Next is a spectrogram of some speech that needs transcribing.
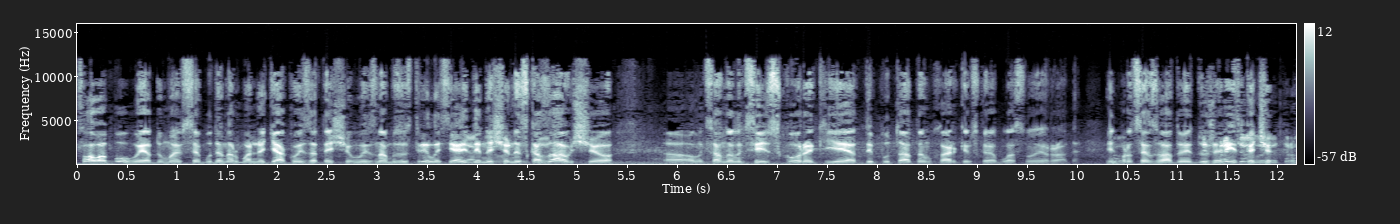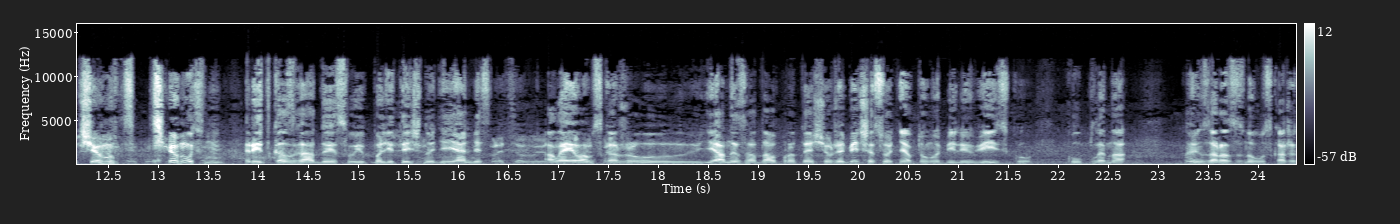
Слава Богу, я думаю, все буде нормально. Дякую за те, що ви з нами зустрілись. Я Дякую єдине, що не сказав, що е, Олександр Олексійович Скорик є депутатом Харківської обласної ради. Він Ну, про це згадує дуже рідко. Чомусь, чомусь рідко згадує свою політичну діяльність. Але я вам скажу, я не згадав про те, що вже більше сотні автомобілів війську куплено. Ну він зараз знову скаже,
